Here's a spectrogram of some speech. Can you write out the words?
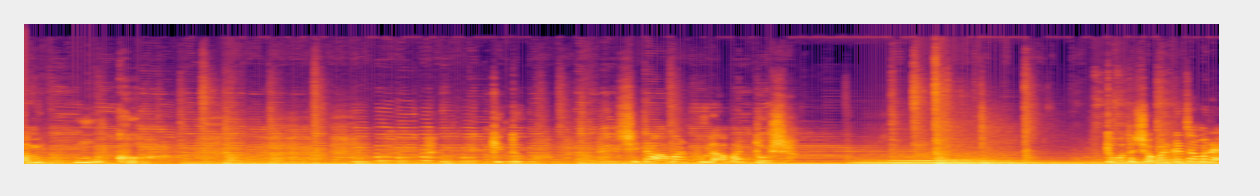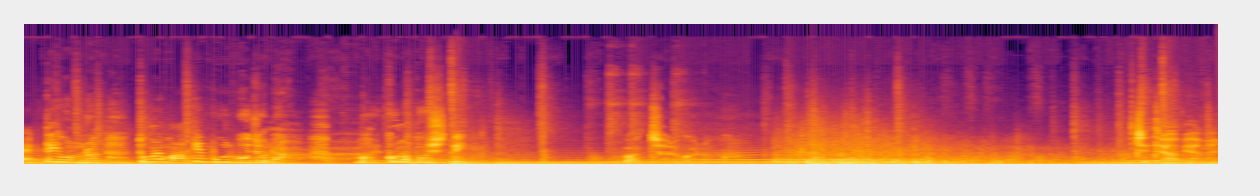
আমি মূর্খ। কিন্তু সেটা আমার ভুল, আমার দোষ। তোমাদের সবার কাছে আমার একটাই অনুরোধ, তোমরা মাকে ভুল বুঝো না। মার কোনো দোষ নেই। বাচ্চার যেতে হবে আমি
